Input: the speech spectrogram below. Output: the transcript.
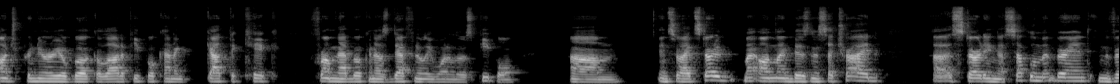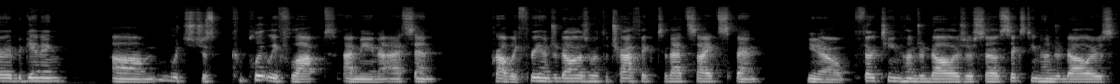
entrepreneurial book. A lot of people kind of got the kick from that book, and I was definitely one of those people. Um, and so I'd started my online business. I tried uh, starting a supplement brand in the very beginning um, which just completely flopped. I mean, I sent probably $300 worth of traffic to that site, spent, you know, $1,300 or so, $1,600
